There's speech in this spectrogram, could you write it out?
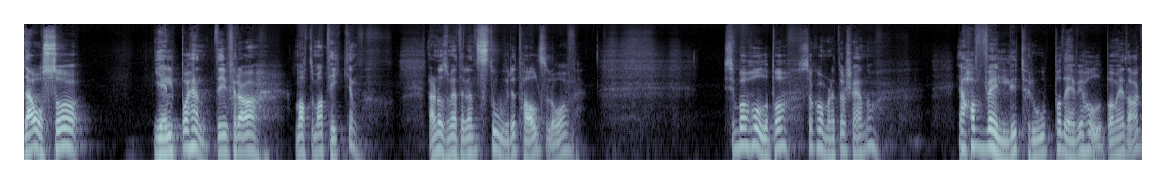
Det er også hjelp å hente fra matematikken. Det er noe som heter den store talls lov. Hvis vi bare holder på, så kommer det til å skje noe. Jeg har veldig tro på det vi holder på med i dag.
